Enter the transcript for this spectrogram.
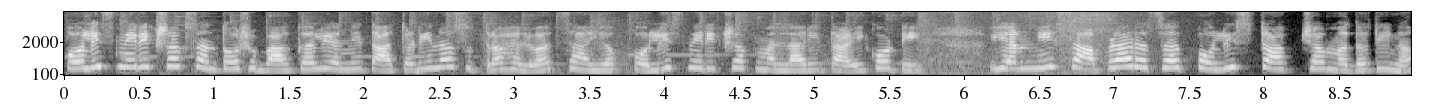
पोलीस निरीक्षक संतोष बाकल यांनी तातडीनं सूत्र हलवत सहाय्यक पोलीस निरीक्षक मल्हारी ताळीकोटी यांनी सापळा रचत पोलीस स्टाफच्या मदतीनं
